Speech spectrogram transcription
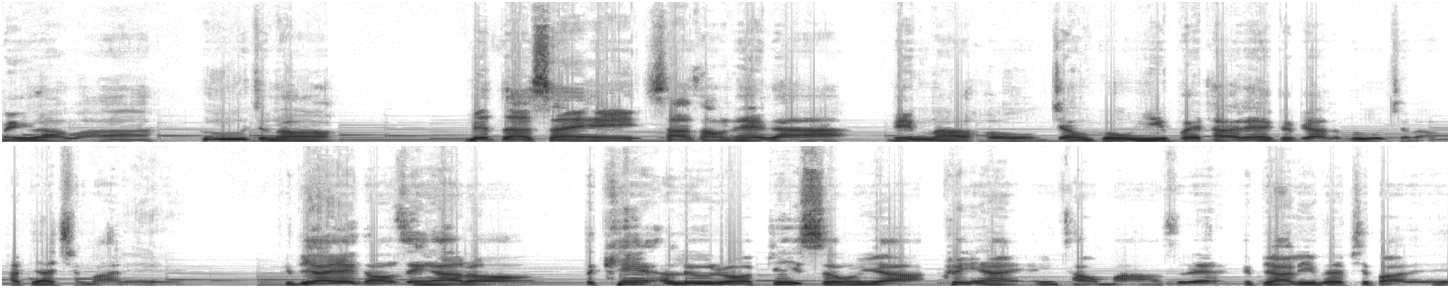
မင်္ဂလာပါခုကျွန်တော်မေတ္တာဆိုင်အိမ်စာဆောင်ထဲကမင်းမဟုံကျောင်းကုန်းရေးဖွဲ့ထားတဲ့ကြပြတစ်ပုဒ်ကိုကျွန်တော်ဖတ်ပြချင်ပါတယ်ကြပြရဲ့ကောင်းစဉ်ကတော့သခင်အလိုတော်ပြည့်စုံရာခရိယန်အိမ်ထောင်မှာဆိုတဲ့ကြပြလေးပဲဖြစ်ပါတယ်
